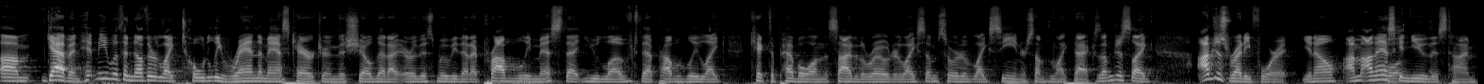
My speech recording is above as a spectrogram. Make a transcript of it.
Um, gavin hit me with another like totally random ass character in this show that i or this movie that i probably missed that you loved that probably like kicked a pebble on the side of the road or like some sort of like scene or something like that. Because i'm just like i'm just ready for it you know i'm, I'm asking you this time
